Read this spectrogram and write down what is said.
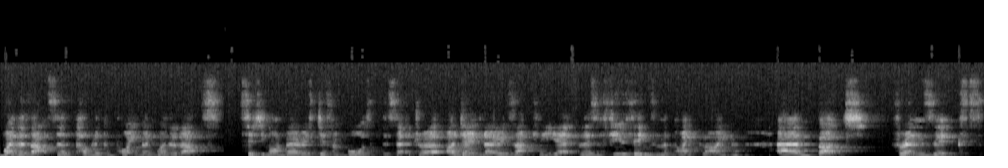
Whether that's a public appointment, whether that's sitting on various different boards, etc. I don't know exactly yet. There's a few things in the pipeline, um, but forensics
